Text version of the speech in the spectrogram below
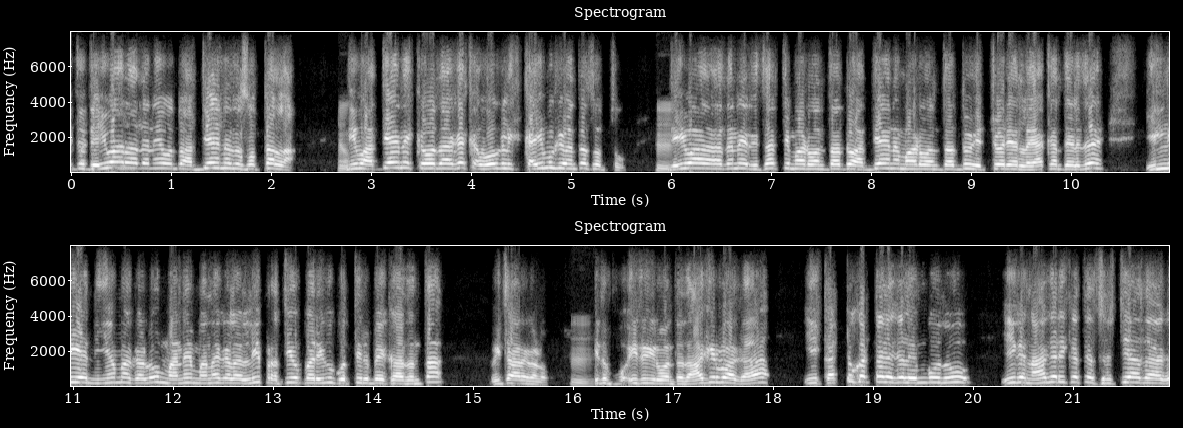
ಇದು ದೈವಾರಾಧನೆ ಒಂದು ಅಧ್ಯಯನದ ಸೊತ್ತಲ್ಲ. ನೀವು ಅಧ್ಯಯನಕ್ಕೆ ಹೋದಾಗ ಹೋಗ್ಲಿಕ್ಕೆ ಕೈ ಮುಗಿಯುವಂತ ಸೊತ್ತು. ದೈವಾರಾಧನೆ ರಿಸರ್ಚ್ ಮಾಡುವಂತದ್ದು ಅಧ್ಯಯನ ಮಾಡುವಂತದ್ದು ಹೆಚ್ಚುವರಿ ಅಲ್ಲ. ಯಾಕಂತ ಹೇಳಿದ್ರೆ ಇಲ್ಲಿಯ ನಿಯಮಗಳು ಮನೆ ಮನಗಳಲ್ಲಿ ಪ್ರತಿಯೊಬ್ಬರಿಗೂ ಗೊತ್ತಿರಬೇಕಾದಂತ ವಿಚಾರಗಳು. ಇದು ಇದು ಇರುವಂತದ್ದು ಆಗಿರುವಾಗ ಈ ಕಟ್ಟುಕಟ್ಟಳೆಗಳೆಂಬುದು ಈಗ ನಾಗರಿಕತೆ ಸೃಷ್ಟಿಯಾದಾಗ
